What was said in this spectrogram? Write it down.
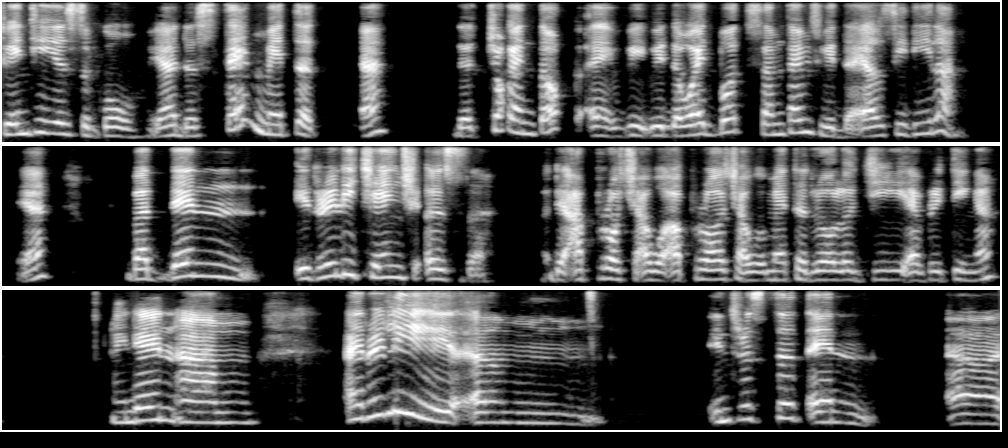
20 years ago. Yeah, the same method. Yeah, the chalk and talk uh, with, with the whiteboard, sometimes with the LCD lah. Yeah, but then it really changed us uh, the approach, our approach, our methodology, everything. Uh. And then um, I really um interested and uh,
